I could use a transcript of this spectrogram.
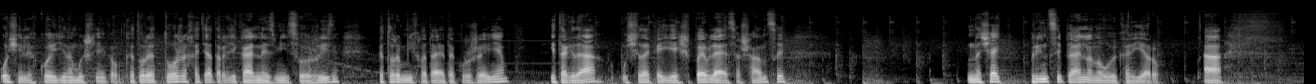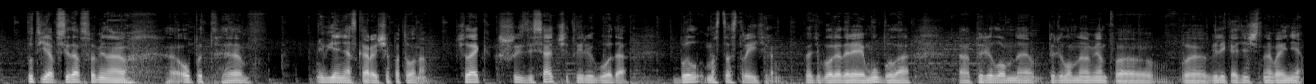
очень легко единомышленников, которые тоже хотят радикально изменить свою жизнь, которым не хватает окружения, и тогда у человека есть, появляются шансы начать принципиально новую карьеру. А тут я всегда вспоминаю э, опыт э, Евгения Оскаровича Патона. Человек 64 года был мостостроителем. Кстати, благодаря ему была э, переломная, переломный момент в, в Великой Отечественной войне.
